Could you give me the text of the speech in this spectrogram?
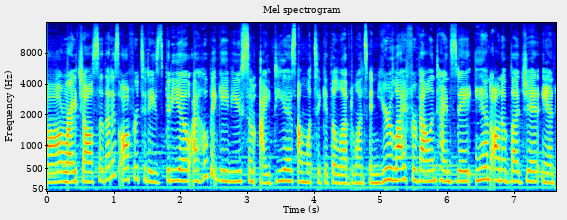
All right, y'all, so that is all for today's video. I hope it gave you some ideas on what to get the loved ones in your life for Valentine's Day and on a budget. And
